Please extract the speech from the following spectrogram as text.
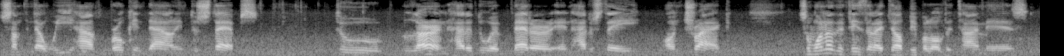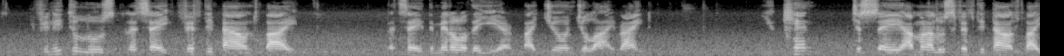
something that we have broken down into steps to learn how to do it better and how to stay on track. So one of the things that i tell people all the time is if you need to lose let's say 50 pounds by let's say the middle of the year by june july right? You can't just say I'm gonna lose 50 pounds by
